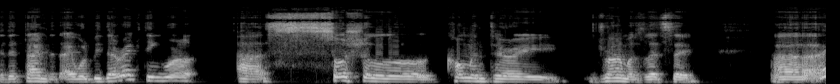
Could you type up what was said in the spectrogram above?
at the time that I will be directing were uh, social commentary dramas, let's say, uh,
